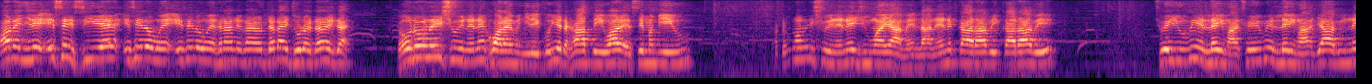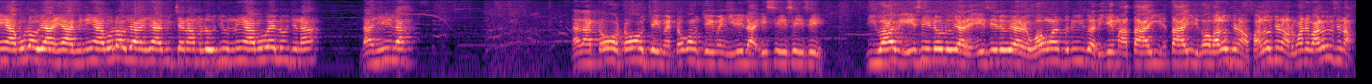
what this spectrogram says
ကောင်းတယ်ညီလေးအေးစိတ်စီးရဲအေးစိတ်လုံးဝင်အေးစိတ်လုံးဝင်ခဏနေခဏဓာတ်တိုက်ချိုးလိုက်ဓာတ်တိုက်တိုက်ဒုံဒုံလေးရွှေနေနဲ့ခွာလိုက်မယ်ညီလေးကိုကြီးတခါတေသွားတယ်အစင်မပြေဘူးဒုံဒုံလေးရွှေနေနဲ့ယူမရမယ်လာနေနဲ့ကာထားပြီးကာထားပြီးရွှေယူပြီးလိမ့်မှာရွှေယူပြီးလိမ့်မှာရပြီနေရဘိုးလောက်ရရပြီနေရဘိုးလောက်ရရပြီကျွန်တော်မလို့ကျူနေရဘိုးပဲလို့ကျင်တာလာညီလေးလားလာလာတော့တော့ချိန်မယ်တော့ကောင်းချိန်မယ်ညီလေးလားအေးစိတ်အေးစိတ်အေးစိတ် ဒီွားပြီအေးဆေးလုပ်လို့ရတယ်အေးဆေးလုပ်ရတယ်113ဆိုတာဒီချိန်မှာအသားကြီးအသားကြီးဒီကောင်ဘာလို့ချင်တော့ဘာလို့ချင်တော့ဒီကောင်ဘာလို့ချင်တော့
